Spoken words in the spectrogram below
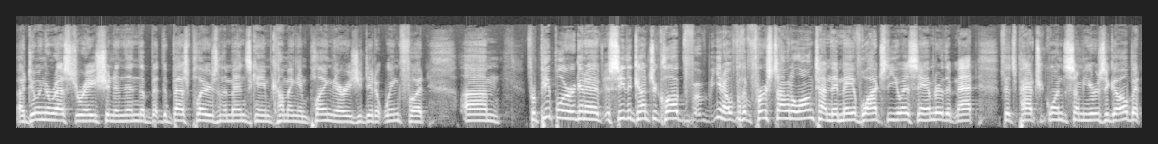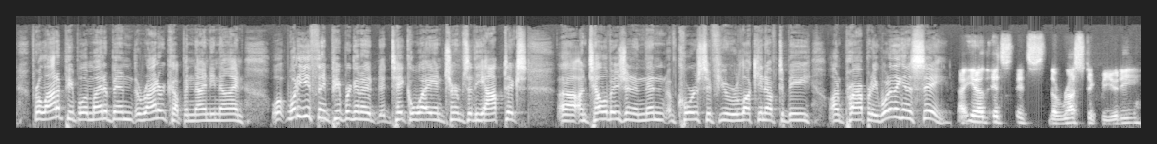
uh, doing a restoration, and then the the best players in the men's game coming and playing there as you did at Wingfoot. Um, for people who are going to see the country club, for, you know, for the first time in a long time, they may have watched the U.S. Amateur that Matt Fitzpatrick won some years ago. But for a lot of people, it might have been the Ryder Cup in '99. What, what do you think people are going to take away in terms of the optics uh, on television, and then, of course, if you were lucky enough to be on property, what are they going to see? Uh, you know, it's it's the rustic beauty.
